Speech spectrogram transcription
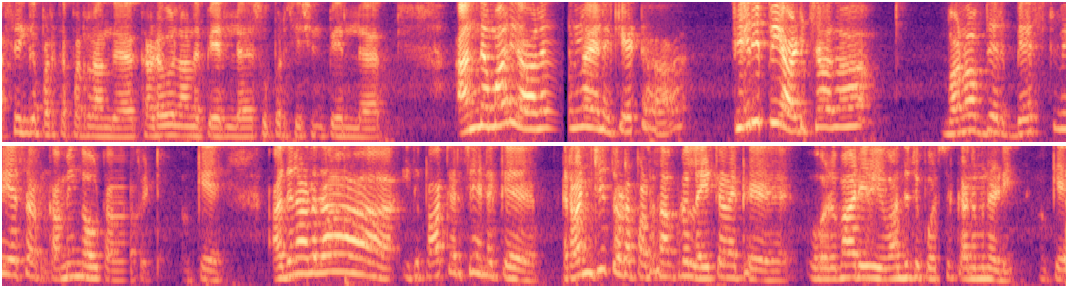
அசிங்கப்படுத்தப்படுறாங்க கடவுளான பேர்ல சூப்பர்ஸ்டிஷன் பேர்ல. அந்த மாதிரி ஆளுங்களாம் என்ன கேட்டா திருப்பி அடிச்சாதான் one of their best ways of coming out of it okay அதனாலதான் இது பாக்கறச்சு எனக்கு ரஞ்சித்தோட படம்லாம் கூட லைட்டா எனக்கு ஒரு மாதிரி வந்துட்டு போச்சு கண்ணு முன்னாடி ஓகே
